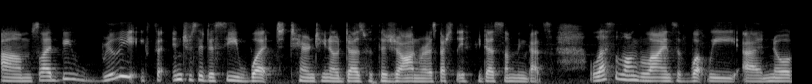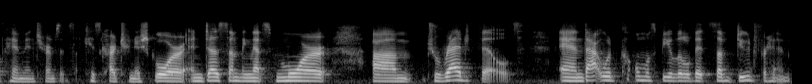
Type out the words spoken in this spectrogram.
Um, so I'd be really ex- interested to see what Tarantino does with the genre, especially if he does something that's less along the lines of what we uh, know of him in terms of like his cartoonish gore, and does something that's more um, dread filled. And that would almost be a little bit subdued for him.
